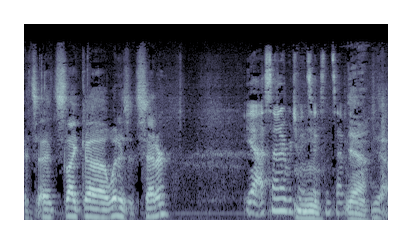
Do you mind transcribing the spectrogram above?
It's it's like uh, what is it? Center? Yeah, center between six and seven. Yeah. Yeah.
